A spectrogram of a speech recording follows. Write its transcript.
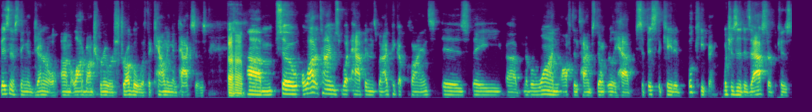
business thing in general. Um, a lot of entrepreneurs struggle with accounting and taxes. Uh-huh. Um, so a lot of times what happens when I pick up clients is they, uh, number one, oftentimes don't really have sophisticated bookkeeping, which is a disaster because,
